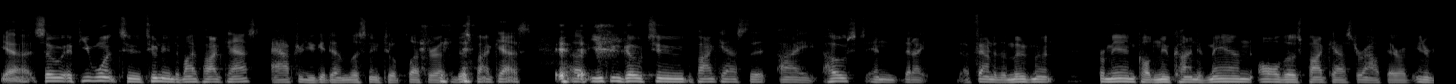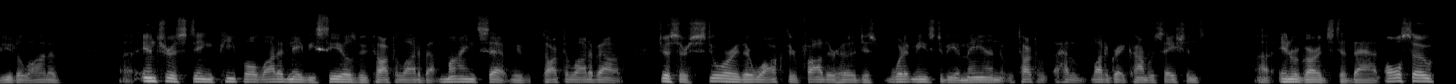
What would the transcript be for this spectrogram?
Yeah. So if you want to tune into my podcast after you get done listening to a plethora of this podcast, uh, you can go to the podcast that I host and that I, I founded the movement for men called New Kind of Man. All those podcasts are out there. I've interviewed a lot of uh, interesting people, a lot of Navy SEALs. We've talked a lot about mindset. We've talked a lot about just their story, their walk through fatherhood, just what it means to be a man. We've talked, had a lot of great conversations uh, in regards to that. Also,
